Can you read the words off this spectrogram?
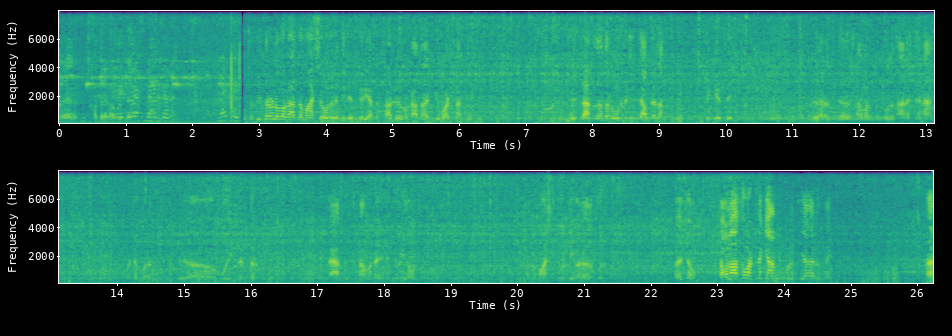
नाही घाबरत नाही. तर मित्रांनो बघा आता मासे वगैरे दिलेत घरी. आता चालू आहे बघा आता की ते जाता जाता रोडला तिथे आपल्याला ते घेतले. घरात सामान पण थोडं आणायचं आहे ना. म्हणजे परत होईल नंतर. काय असेल ते सामान आहे ते घेऊन जाऊ. आता मासे घेऊन निघाला परत. जाऊ. चावला असं वाटलं की आम्ही परत येणारच नाही. हा?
